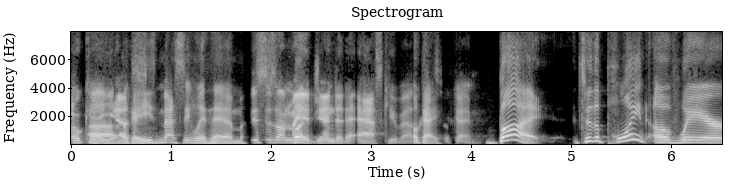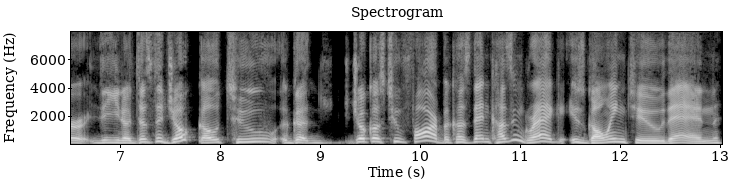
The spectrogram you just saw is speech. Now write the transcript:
Okay, Uh, yes. okay, he's messing with him. This is on my But- agenda to ask you about. Okay. this. Okay. But to the point of where the you know does the joke go too go, joke goes too far because then cousin Greg is going to then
